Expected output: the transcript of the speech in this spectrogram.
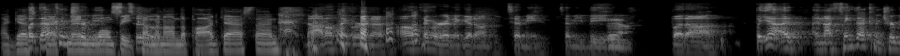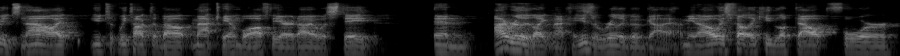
I guess But that Beckman won't be to- coming on the podcast then. no, I don't think we're gonna. I don't think we're gonna get on Timmy Timmy B. Yeah. But uh, but yeah, I, and I think that contributes now. I you t- we talked about Matt Campbell off the air at Iowa State, and I really like Matt. He's a really good guy. I mean, I always felt like he looked out for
